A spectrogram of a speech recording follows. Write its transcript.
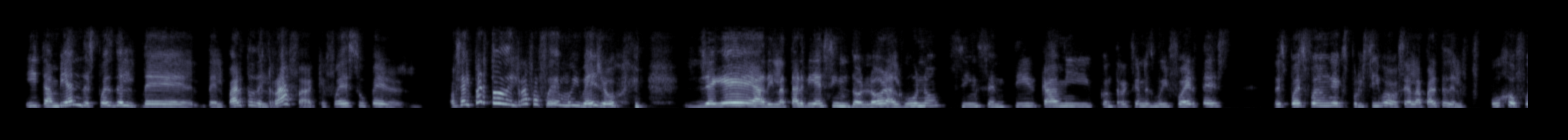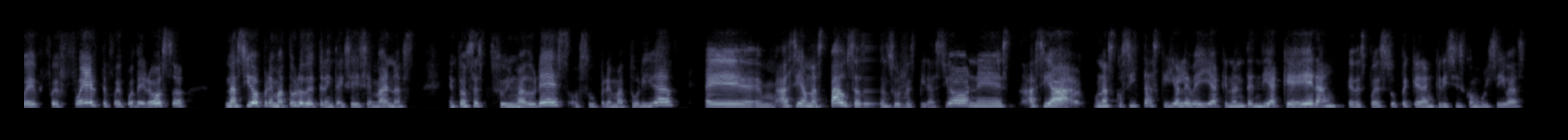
Y también después del, de, del parto del Rafa, que fue súper, o sea, el parto del Rafa fue muy bello. Llegué a dilatar 10 sin dolor alguno, sin sentir, Cami, contracciones muy fuertes Después fue un expulsivo, o sea, la parte del pujo fue, fue fuerte, fue poderoso. Nació prematuro de 36 semanas. Entonces, su inmadurez o su prematuridad eh, hacía unas pausas en sus respiraciones, hacía unas cositas que yo le veía que no entendía qué eran, que después supe que eran crisis convulsivas.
